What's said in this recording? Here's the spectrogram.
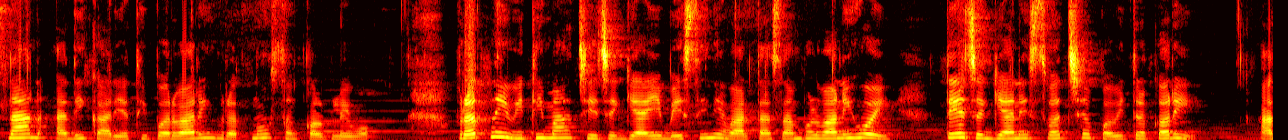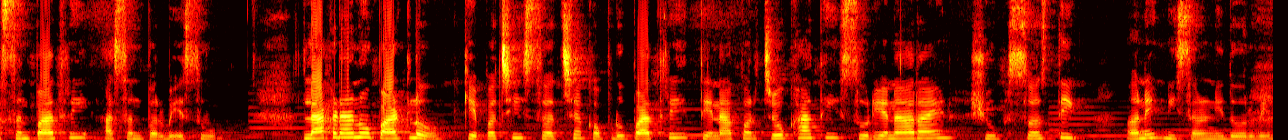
સ્નાન આદિ કાર્યથી પરવારી વ્રતનો સંકલ્પ લેવો. વ્રતની વિધિમાં જે જગ્યાએ બેસીને વાર્તા સાંભળવાની હોય, તે જગ્યાને સ્વચ્છ, પવિત્ર કરી આસન પાથરી, આસન પર બેસવું. લાકડાનો પાટલો કે પછી સ્વચ્છ કપડું પાથરી, તેના પર ચોખાથી સૂર્યનારાયણ, શુભ સ્વસ્તિક અને નિસરણી દોરવી,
